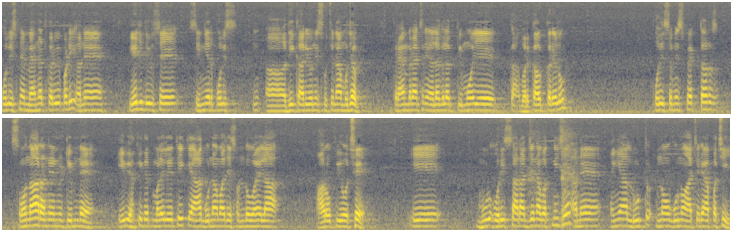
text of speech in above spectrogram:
પોલીસને મહેનત કરવી પડી અને એ જ દિવસે સિનિયર પોલીસ અધિકારીઓની સૂચના મુજબ ક્રાઇમ બ્રાન્ચની અલગ અલગ ટીમોએ વર્કઆઉટ કરેલું. પોલીસ સબ ઇન્સ્પેક્ટર સોનાર અને એની ટીમને એવી હકીકત મળેલી હતી કે આ ગુનામાં જે સંડોવાયેલા આરોપીઓ છે, એ મૂળ ઓરિસ્સા રાજ્યના વતની છે અને અહીંયા લૂંટનો ગુનો આચર્યા પછી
